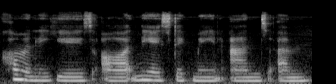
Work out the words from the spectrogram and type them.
commonly use are neostigmine and um,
